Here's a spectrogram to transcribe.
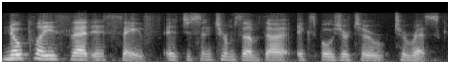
no place that is safe, it's just in terms of the exposure to, to risk.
